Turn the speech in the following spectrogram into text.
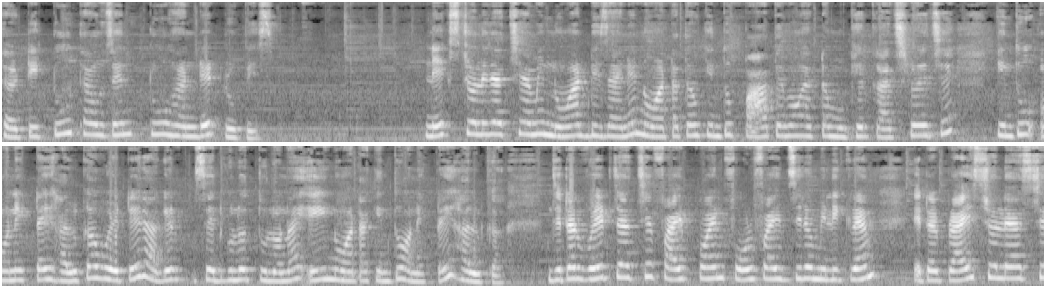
thirty two thousand two hundred rupees next চলে যাচ্ছি আমি নোয়ার ডিজাইনে নোয়াটাতেও কিন্তু পাত এবং একটা মুখের কাজ রয়েছে, কিন্তু অনেকটাই হালকা ওয়েটের আগের সেটগুলোর তুলনায় এই নোয়াটা কিন্তু অনেকটাই হালকা। যেটার ওয়েট যাচ্ছে five point four five zero milligram এটার প্রাইস চলে আসছে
